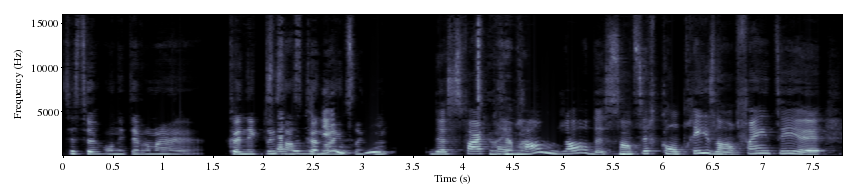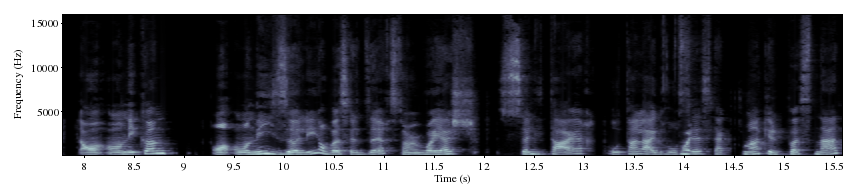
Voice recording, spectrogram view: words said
c'est ça, on était vraiment euh, connectés sans se connaître, de se faire comprendre, genre, de se mm. sentir comprise enfin, tu sais, euh, on, on, est comme on, est isolé, on va se le dire. C'est un voyage solitaire, autant la grossesse, l'accouchement que le post-nat.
